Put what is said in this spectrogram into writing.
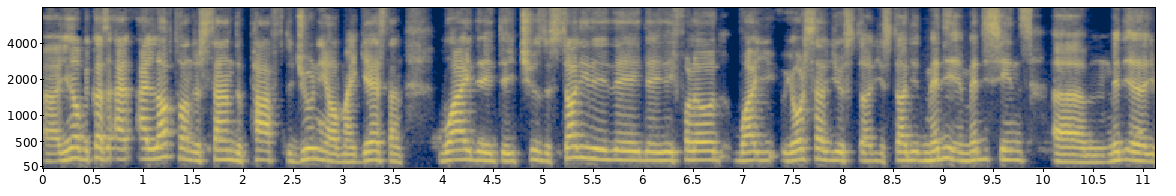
uh, you know because I, I love to understand the path, the journey of my guest and why they, they choose the study they, they, they, they followed. Why you, yourself you studied you studied medi- medicines, um, med- uh,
